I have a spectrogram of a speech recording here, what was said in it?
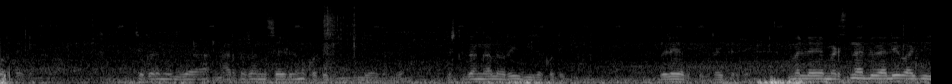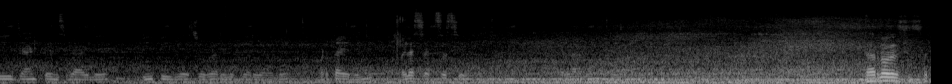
ಕೊಡ್ತಾ ಇದ್ದೀನಿ. ನಾನು ಹೆಚ್ಚು ಕಡಿಮೆ ಈಗ ನಾರ್ತನ್ ಸೈಡನ್ನು ಕೊಟ್ಟಿದ್ದೀನಿ ಇಂಡಿಯಾದಲ್ಲಿ ವೆಸ್ಟ್ ಬೆಂಗಾಲವರಿಗೆ ಬೀಜ ಕೊಟ್ಟಿದ್ದೀನಿ ಬೆಳೆಯೋದಕ್ಕೆ ರೈತರಿಗೆ. ಆಮೇಲೆ ಮೆಡಿಸಿನಲ್ ವ್ಯಾಲ್ಯೂ ಆಗಿ ಜಾಯಿಂಟ್ ಪೇನ್ಸ್ಗಾಗಲಿ ಬಿ ಪಿಗೆ ಶುಗರ್ ಕೊಡ್ತಾ ಇದ್ದೀನಿ. ಒಳ್ಳೆ ಸಕ್ಸಸ್ ಇದೆ. ಎಲ್ಲರೂ ಟರ್ನ್ ಓವರ್ ಎಷ್ಟು ಸರ್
